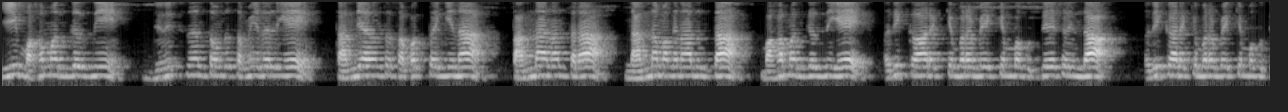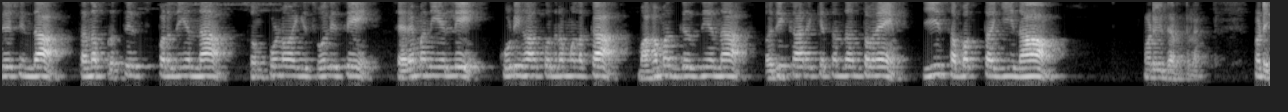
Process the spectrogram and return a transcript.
ಈ ಮಹಮ್ಮದ್ ಗಜ್ನಿ ಜನಿಸಿದಂತ ಒಂದು ಸಮಯದಲ್ಲಿಯೇ ತಂದೆಯಾದಂತ ಸಬಕ್ತಗಿನ ತನ್ನ ನಂತರ ನನ್ನ ಮಗನಾದಂತ ಮಹಮ್ಮದ್ ಗಜ್ನಿಗೆ ಅಧಿಕಾರಕ್ಕೆ ಬರಬೇಕೆಂಬ ಉದ್ದೇಶದಿಂದ, ಅಧಿಕಾರಕ್ಕೆ ಬರಬೇಕೆಂಬ ಉದ್ದೇಶದಿಂದ ತನ್ನ ಪ್ರತಿಸ್ಪರ್ಧಿಯನ್ನ ಸಂಪೂರ್ಣವಾಗಿ ಸೋಲಿಸಿ ಸೆರೆಮನೆಯಲ್ಲಿ ಕೂಡಿ ಹಾಕುವುದರ ಮೂಲಕ ಮಹಮ್ಮದ್ ಗಜ್ನಿಯನ್ನ ಅಧಿಕಾರಕ್ಕೆ ತಂದಂತವನೇ ಈ ಸಬಕ್ತಗೀನ. ನೋಡಿ ವಿದ್ಯಾರ್ಥಿಗಳೇ, ನೋಡಿ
